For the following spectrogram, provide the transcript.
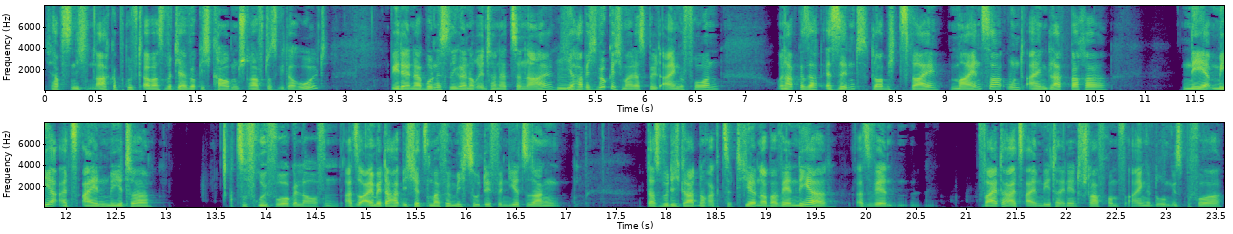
ich habe es nicht nachgeprüft, aber es wird ja wirklich kaum ein Strafstoß wiederholt. Weder in der Bundesliga noch international. Hier habe ich wirklich mal das Bild eingefroren und habe gesagt, es sind, glaube ich, zwei Mainzer und ein Gladbacher näher, mehr als einen Meter zu früh vorgelaufen. Also ein Meter habe ich jetzt mal für mich so definiert, zu sagen, das würde ich gerade noch akzeptieren, aber wer näher, also wer weiter als einen Meter in den Strafraum eingedrungen ist, bevor er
